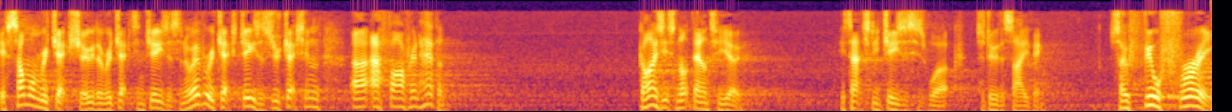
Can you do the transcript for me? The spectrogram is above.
if someone rejects you, they're rejecting Jesus. And whoever rejects Jesus is rejecting uh, our Father in heaven. Guys, it's not down to you, it's actually Jesus' work to do the saving. So, feel free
